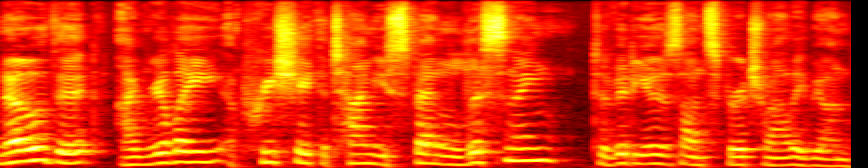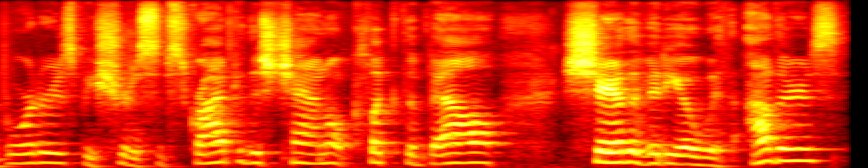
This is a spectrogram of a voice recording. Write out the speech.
Know that I really appreciate the time you spend listening to videos on Spirituality Beyond Borders. Be sure to subscribe to this channel, click the bell, share the video with others,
